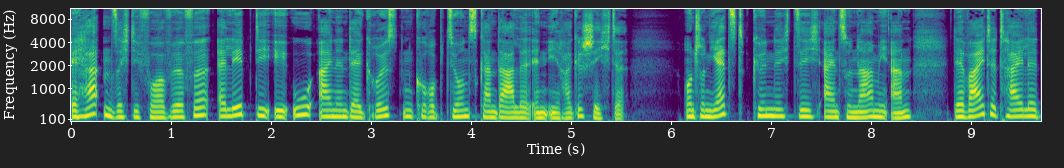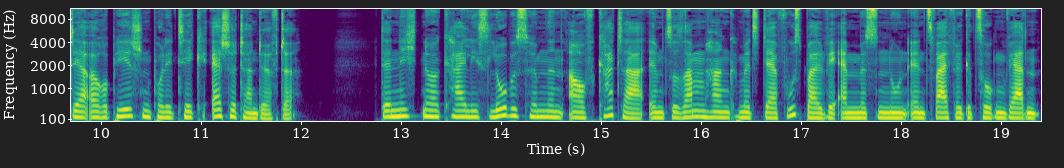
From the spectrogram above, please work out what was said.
Erhärten sich die Vorwürfe, erlebt die EU einen der größten Korruptionsskandale in ihrer Geschichte. Und schon jetzt kündigt sich ein Tsunami an, der weite Teile der europäischen Politik erschüttern dürfte. Denn nicht nur Kylies Lobeshymnen auf Katar im Zusammenhang mit der Fußball-WM müssen nun in Zweifel gezogen werden.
